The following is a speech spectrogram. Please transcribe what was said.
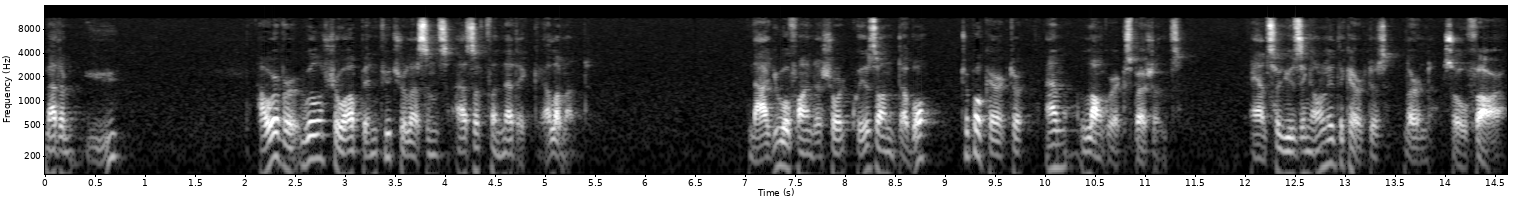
Madame Yu. However, it will show up in future lessons as a phonetic element. Now you will find a short quiz on double, triple character, and longer expressions. Answer using only the characters learned so far.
